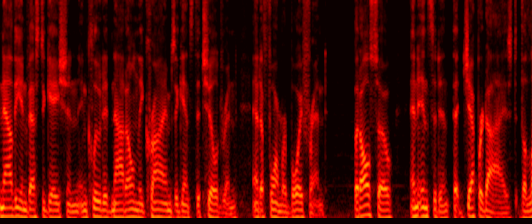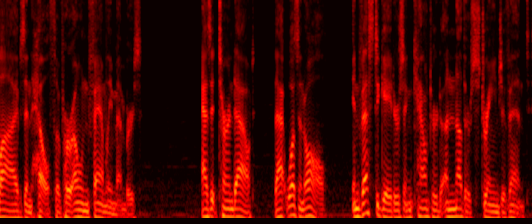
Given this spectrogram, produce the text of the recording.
Now the investigation included not only crimes against the children and a former boyfriend, but also an incident that jeopardized the lives and health of her own family members. As it turned out, that wasn't all. Investigators encountered another strange event.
